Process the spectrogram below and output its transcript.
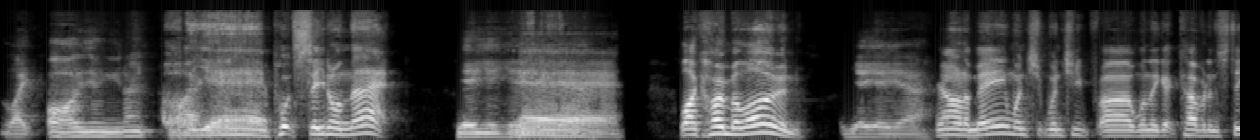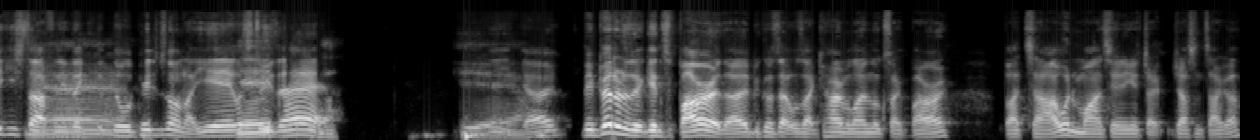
Like, oh, you don't. Oh like, yeah, put seed on that. Yeah, yeah, yeah, yeah. Like Home Alone. Yeah, yeah, yeah. You know what I mean? When she, when she, uh, when they get covered in sticky stuff yeah. and they get the pigeons on, like, yeah, let's yeah, do that. Yeah. yeah. go. Be better against Burrow though, because that was like Home Alone looks like Burrow. But uh, I wouldn't mind seeing it against Justin Tucker.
